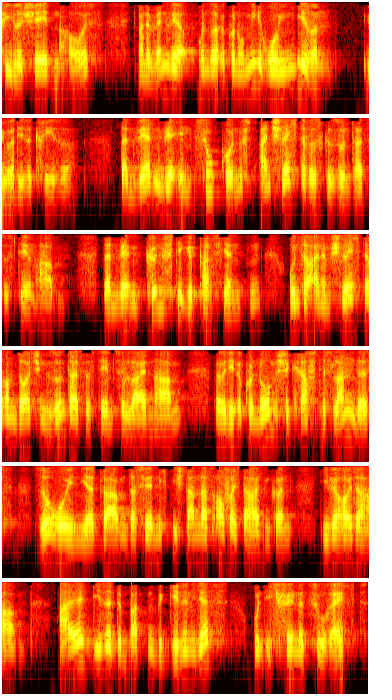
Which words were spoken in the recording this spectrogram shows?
viele Schäden aus. Ich meine, wenn wir unsere Ökonomie ruinieren über diese Krise, dann werden wir in Zukunft ein schlechteres Gesundheitssystem haben. Dann werden künftige Patienten unter einem schlechteren deutschen Gesundheitssystem zu leiden haben, weil wir die ökonomische Kraft des Landes so ruiniert haben, dass wir nicht die Standards aufrechterhalten können, die wir heute haben. All diese Debatten beginnen jetzt und ich finde zu Recht,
